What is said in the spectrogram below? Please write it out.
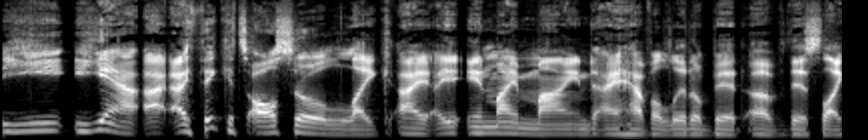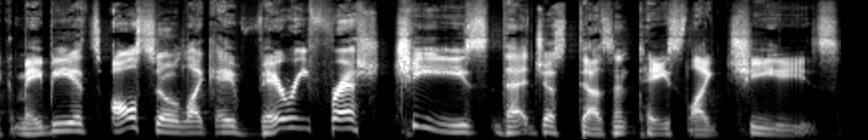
Yeah, I, I think it's also like I, in my mind I have a little bit of this like maybe it's also like a very fresh cheese that just doesn't taste like cheese.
